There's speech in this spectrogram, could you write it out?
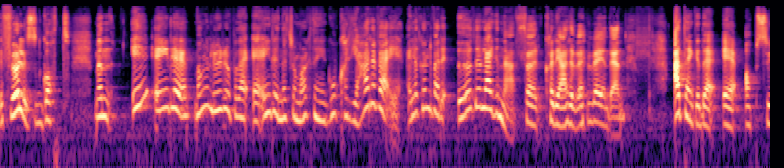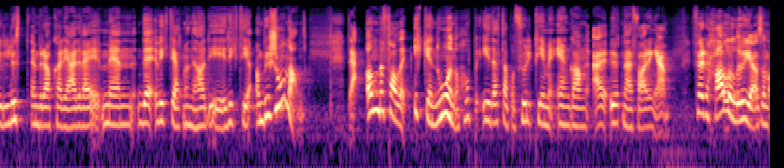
det føles godt. Men er egentlig, mange lurer på det, er egentlig nettopp marketing en god karrierevei, eller kan det være ødeleggende for karriereveien din? Jeg tenker det er absolutt en bra karrierevei, men det er viktig at man har de riktige ambisjonene. Jeg anbefaler ikke noen å hoppe i dette på fulltid med en gang eh, uten erfaringer. For halleluja, som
